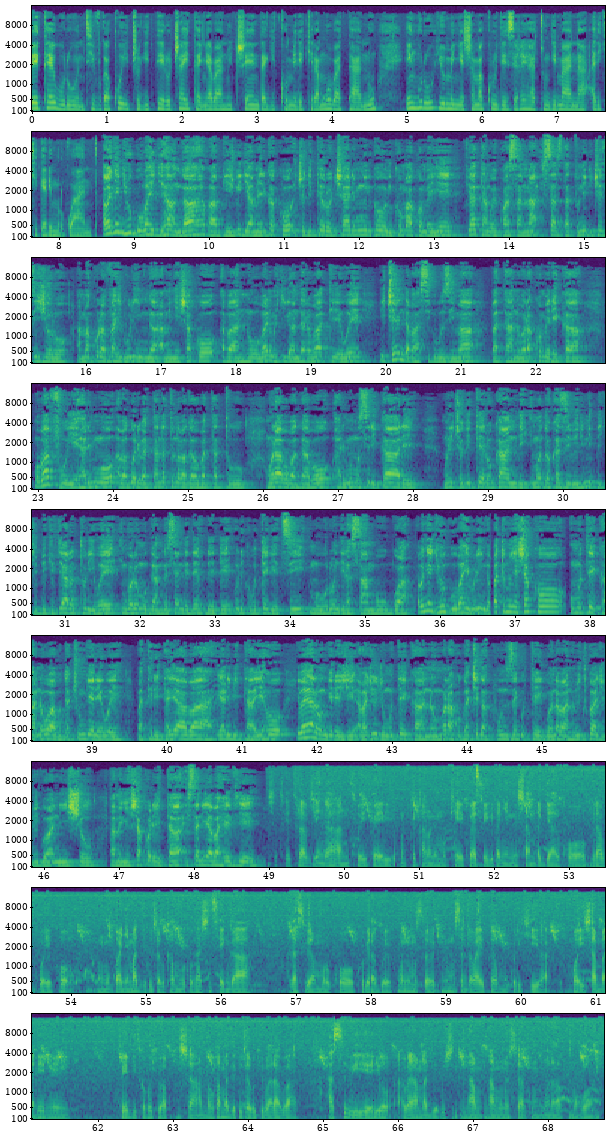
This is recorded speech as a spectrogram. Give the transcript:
Leta y'uburundi ivuga ko ico gitero cahitanye abantu icenda gikomerekeramwo batanu. Inkuru y'umenyesha amakuru desire hatungimana ari kigali mu rwanda. Abanyagihugu bubaha igihanga babwijwe igihe amerika ko ico gitero carimwo ibikorwa bikomakomeye vyatanguye kwasana isaa zitatu n'igice z'ijoro. Amakuru ava iburinga amenyesha ko abantu bari mu kigandaro batewe icenda bahasiga ubuzima batanu barakomereka. Mu bapfuye harimwo abagore batandatu n'abagabo batatu. Muri abo bagabo harimwo umusirikare. Muri ico gitero kandi imodoka zibiri n'ipikipiki vyaroturiwe ingoro y'umugambwe CNDD-FDD uri ku butegetsi mu Burundi irasambugwa. Abanyagihugu bahiburinga batumenyesha ko umutekano wabo udacungerewe. Batereta yaba yari bitayeho iba yarongereje abajejwe umutekano muri ako gace gakunze gutegwa n'abantu bitwaje ibigwanisho. Bamenyesha ko leta isa n'iyabahevye. Twe turavye ngahantu turi kweri umutekano ni muke kubera twegeranye n'ishamba rya ruko biragoye ko umugwanyi amaze kujabuka mu ruko kashitse ngaha agasubira mu rukoko biragoye ko n'umusada wa leta yamukurikira kuko ishyamba ni rinini twe byitwa ko kiba mu ishyamba kuko amaze kuja kukibarabara asubiyeyo aba yamaze nta muntu ushaka kumubona no kumubona.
